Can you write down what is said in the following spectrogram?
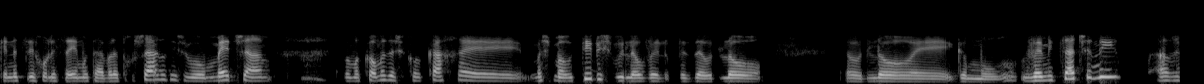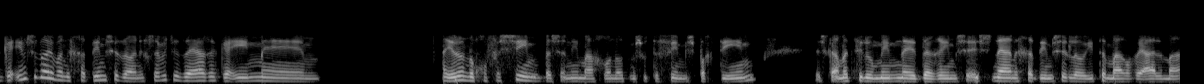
כן הצליחו לסיים אותה, אבל התחושה הזאת שהוא עומד שם, במקום הזה שכל כך משמעותי בשבילו, וזה עוד לא, עוד לא גמור. ומצד שני, הרגעים שלו עם הנכדים שלו, אני חושבת שזה היה רגעים... אה, היו לנו חופשים בשנים האחרונות משותפים, משפחתיים. יש כמה צילומים נהדרים ששני הנכדים שלו, איתמר ועלמה,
